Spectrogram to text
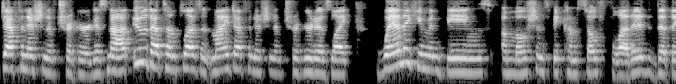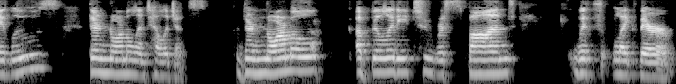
definition of triggered is not, ooh, that's unpleasant. My definition of triggered is like when a human being's emotions become so flooded that they lose their normal intelligence, their normal ability to respond with like their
